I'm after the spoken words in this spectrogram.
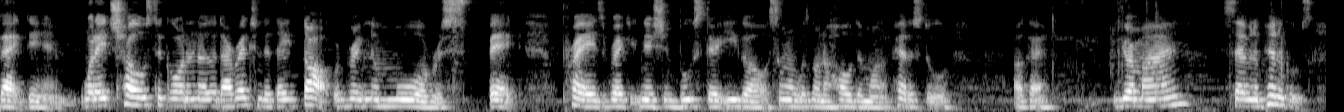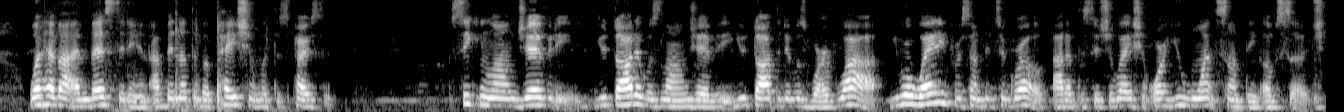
back then, or they chose to go in another direction that they thought would bring them more respect, praise, recognition, boost their ego. Someone was going to hold them on a pedestal. Okay. Your mind, Seven of Pentacles. What have I invested in? I've been nothing but patient with this person. Seeking longevity. You thought it was longevity. You thought that it was worthwhile. You were waiting for something to grow out of the situation, or you want something of such.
